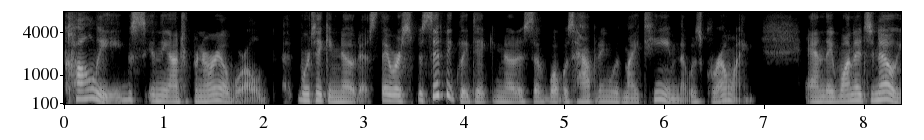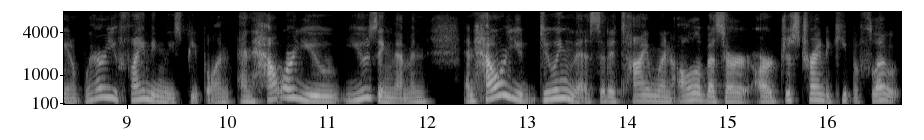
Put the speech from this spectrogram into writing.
colleagues in the entrepreneurial world were taking notice. They were specifically taking notice of what was happening with my team that was growing and they wanted to know you know where are you finding these people and and how are you using them and and how are you doing this at a time when all of us are are just trying to keep afloat?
